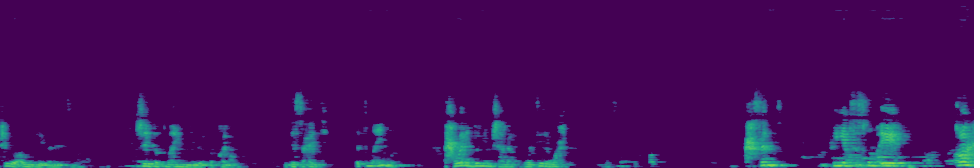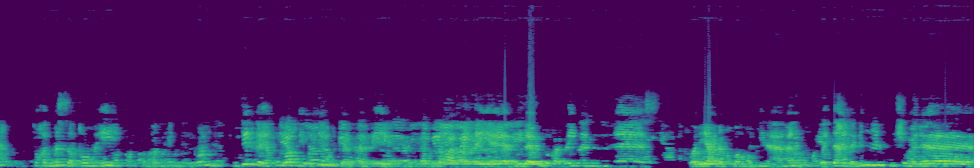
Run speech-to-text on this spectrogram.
حلوة أوي يا بناتي. عشان تطمئني وتقلبي وتسعدي. اطمئني أحوال الدنيا مش على وتيرة واحدة. أحسنتي هي مسسهم إيه؟ قرح. فقد مس القوم إيه؟ وتلك يقول ربي وتلك الأنبياء الآيات يداولها بين الناس. وليعلم الله الذين آمنوا واتخذ منهم شهداء.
